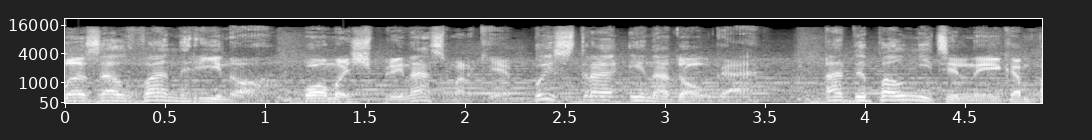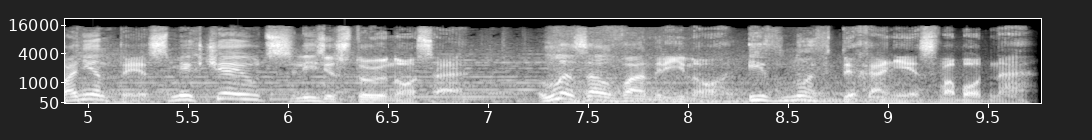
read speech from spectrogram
Лазалван Рино. Помощь при насморке быстро и надолго. А дополнительные компоненты смягчают слизистую носа. Лазалван Рино. И вновь дыхание свободно.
